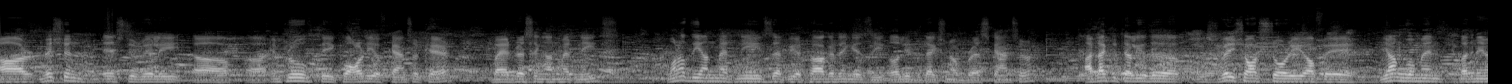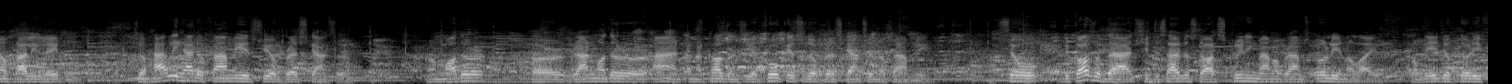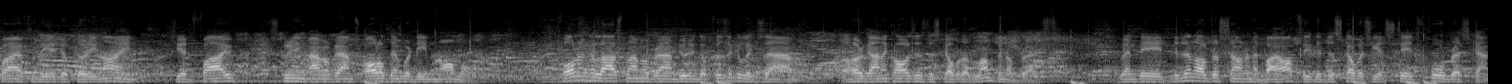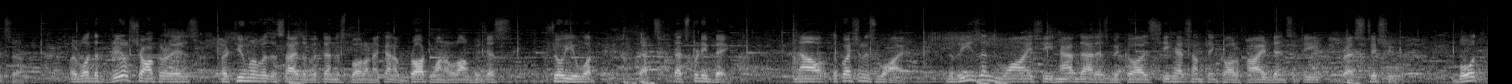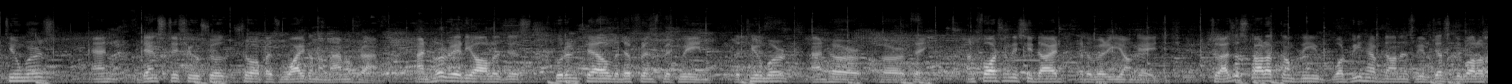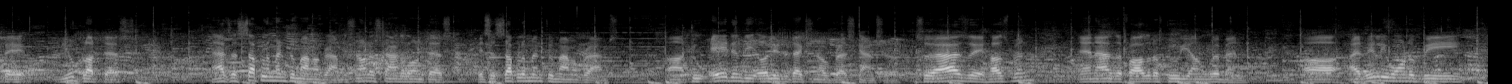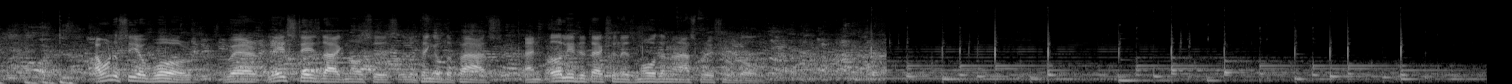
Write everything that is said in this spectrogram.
Our mission is to really uh, uh, improve the quality of cancer care by addressing unmet needs. One of the unmet needs that we are targeting is the early detection of breast cancer. I'd like to tell you the very short story of a young woman by the name of Hallie Layton. So Hallie had a family history of breast cancer. Her mother, her grandmother, her aunt, and her cousin, she had four cases of breast cancer in her family. So because of that, she decided to start screening mammograms early in her life. From the age of 35 to the age of 39, she had five screening mammograms, all of them were deemed normal. Following her last mammogram during a physical exam, her gynecologist discovered a lump in her breast. When they did an ultrasound and a biopsy, they discovered she had stage 4 breast cancer. But what the real shocker is, her tumor was the size of a tennis ball, and I kind of brought one along to just show you what, that's, that's pretty big. Now, the question is why? The reason why she had that is because she had something called high density breast tissue. Both tumors and dense tissue show, show up as white on a mammogram. And her radiologist couldn't tell the difference between the tumor and her, her thing. Unfortunately, she died at a very young age. So as a startup company, what we have done is we've just developed a new blood test as a supplement to mammogram. It's not a standalone test, it's a supplement to mammograms uh, to aid in the early detection of breast cancer. So as a husband and as a father of two young women, uh, I really want to be, I want to see a world where late stage diagnosis is a thing of the past and early detection is more than an aspirational goal.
